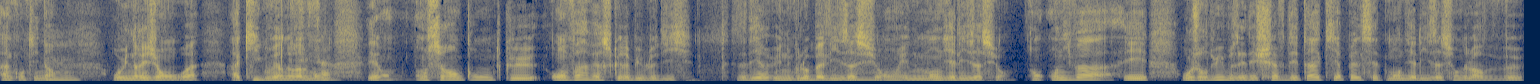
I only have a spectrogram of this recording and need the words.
un continent Mm. Ou une région, ou à qui gouvernera le monde. ça. Et on, on se rend compte que on va vers ce que la Bible dit, c'est-à-dire une globalisation et une mondialisation. On, on y va. Et aujourd'hui, vous avez des chefs d'État qui appellent cette mondialisation de leur vœu.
